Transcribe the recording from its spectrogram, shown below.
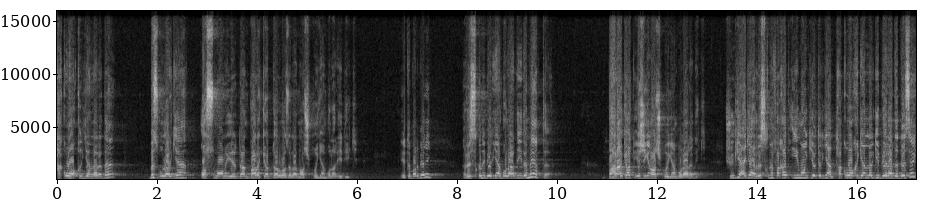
taqvo qilganlarida biz ularga osmon va yerdan barakot darvozalarini ochib qo'ygan bo'lar edik. E'tibor bering, Rizqini bergan bo'lardik demayapti. Barakot eshigini ochib qo'ygan bo'lar edik. Chunki agar rizqni faqat iymon keltirgan, taqvo qilganlarga beradi desak,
